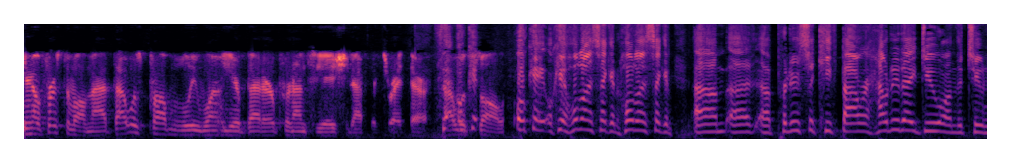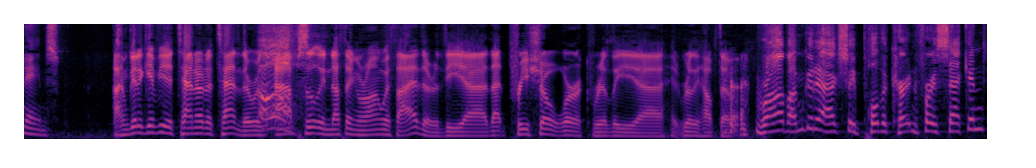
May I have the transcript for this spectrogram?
You know, first of all, Matt, that was probably one of your better pronunciation efforts right there. That was okay, solid. Okay, okay, hold on a second. Hold on a second. Um, uh, uh, producer Keith Bauer, how did I do on the two names? I'm going to give you a 10 out of 10. There was oh. absolutely nothing wrong with either. The uh, that pre-show work really uh, it really helped out. Rob, I'm going to actually pull the curtain for a second.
